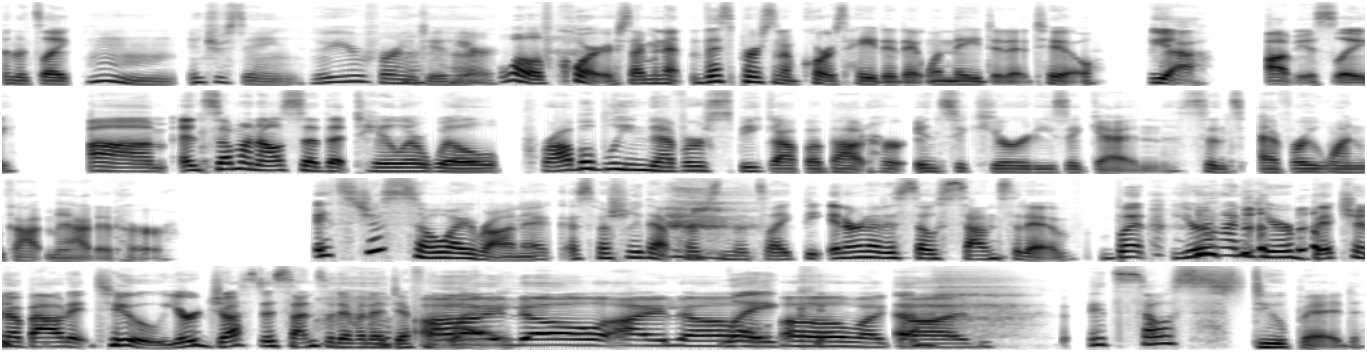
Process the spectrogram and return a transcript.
And it's like, hmm, interesting. Who are you referring to uh-huh. here? Well, of course. I mean, this person, of course, hated it when they did it too. Yeah, obviously. Um, and someone else said that Taylor will probably never speak up about her insecurities again since everyone got mad at her. It's just so ironic, especially that person that's like, the internet is so sensitive, but you're on here bitching about it too. You're just as sensitive in a different way. I know, I know. Like, oh my God. It's so stupid.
